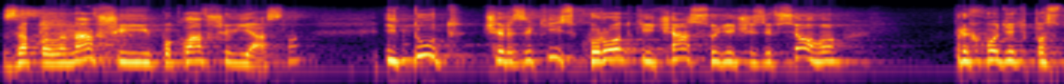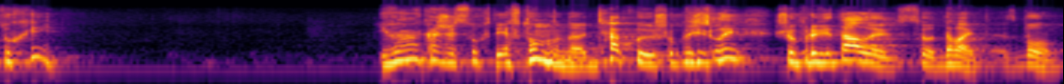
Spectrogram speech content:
запеленавши її, поклавши в ясла. І тут, через якийсь короткий час, судячи зі всього, приходять пастухи. І вона каже: слухайте, я втомлена, дякую, що прийшли, що привітали. Все, давайте з Богом.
